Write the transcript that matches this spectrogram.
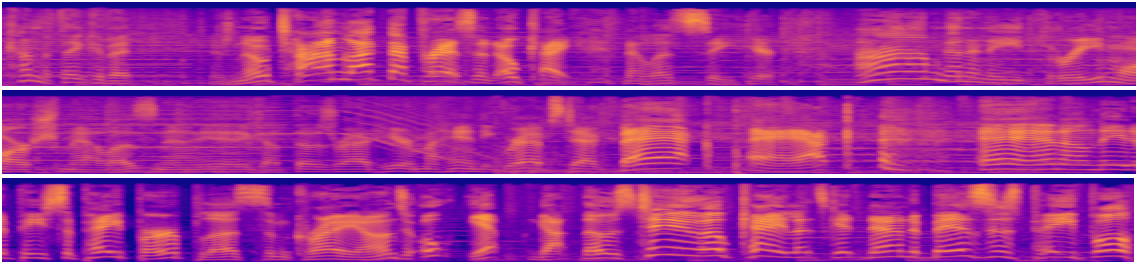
Come to think of it, there's no time like the present. Okay, now let's see here. I'm gonna need three marshmallows. Now, yeah, I got those right here in my handy Grabstack backpack. And I'll need a piece of paper plus some crayons. Oh, yep, got those too. Okay, let's get down to business, people.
